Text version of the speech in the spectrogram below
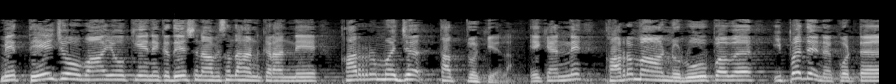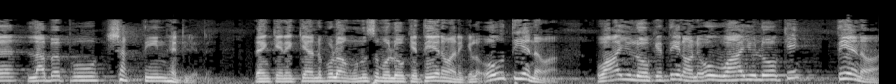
මේ තේජෝ වායෝ කියන එක දේශනාවේ සඳහන් කරන්නේ කර්මජ තත්ව කියලා. ඒ කියන්නේ කර්මානුරූපව ඉපදෙනකොට ලැබපු ශක්තියින් හැටියට. දැන් කෙනෙක් කියන්න පුළුවන් උණුසුම ලෝකේ තියෙනවනේ කියලා. ඔව් තියෙනවා. වායු ලෝකේ තියෙනවනේ. ඔව් වායු ලෝකේ තියෙනවා.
